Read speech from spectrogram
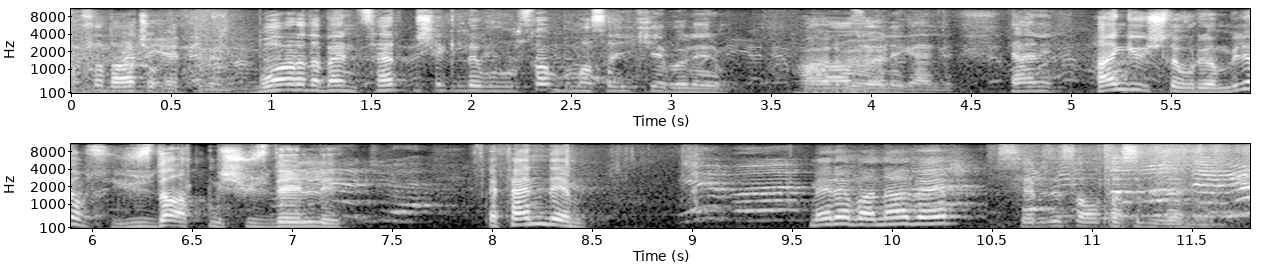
Masa daha çok etkileniyor. Bu arada ben sert bir şekilde vurursam bu masayı ikiye bölerim. Bana az öyle geldi. Yani hangi güçle vuruyorum biliyor musun? Yüzde altmış, yüzde elli. Efendim. Merhaba. Merhaba, ne haber? Sebze salatası düzenliyorum.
